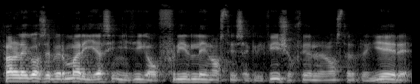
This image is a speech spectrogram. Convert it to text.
Fare le cose per Maria significa offrirle i nostri sacrifici, offrirle le nostre preghiere,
